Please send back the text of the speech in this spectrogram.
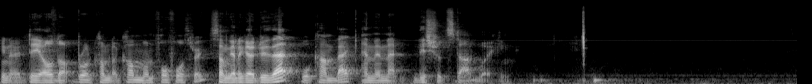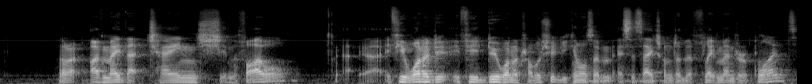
you know dl.broadcom.com on 443. So I'm going to go do that. We'll come back, and then that this should start working. All right, I've made that change in the firewall. Uh, if you want to do, if you do want to troubleshoot, you can also SSH onto the Fleet Manager appliance,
